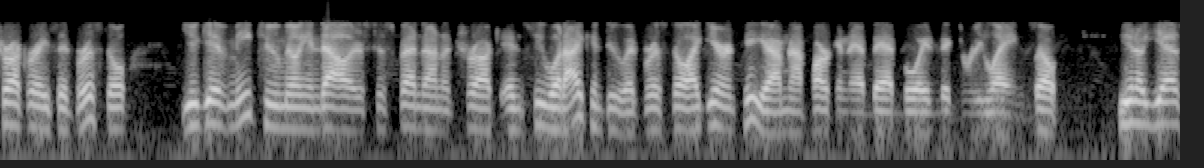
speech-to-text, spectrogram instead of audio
truck race at Bristol. You give me two million dollars to spend on a truck and see what I can do at Bristol. I guarantee you, I'm not parking that bad boy at Victory Lane. So, you know, yes,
